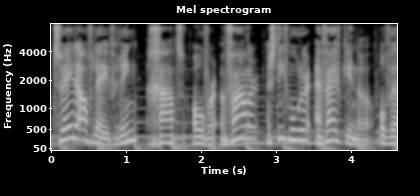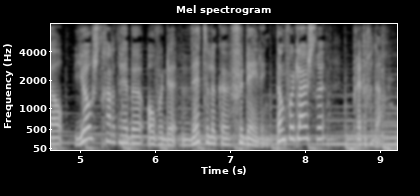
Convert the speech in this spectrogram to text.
tweede aflevering gaat over een vader, een stiefmoeder en vijf kinderen. Ofwel, Joost gaat het hebben over de wettelijke Dank voor het luisteren. Prettige dag.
